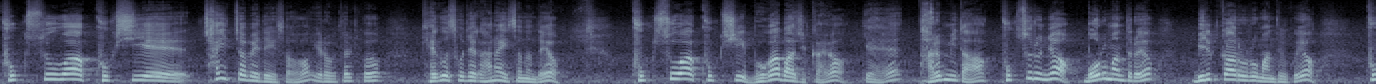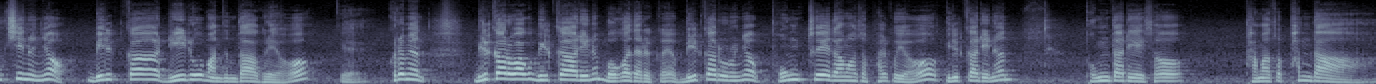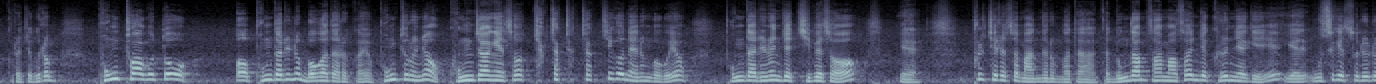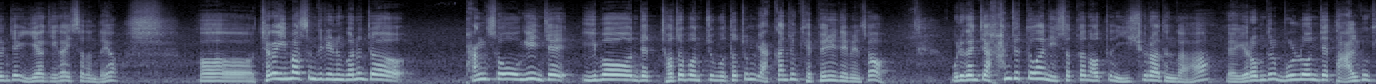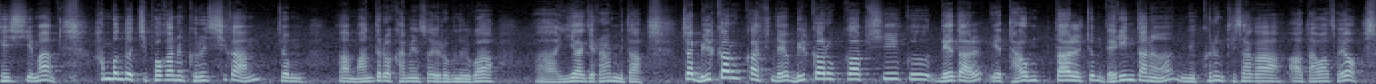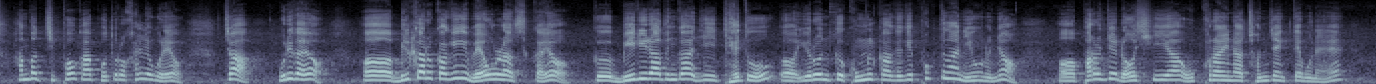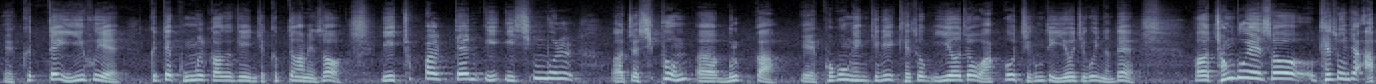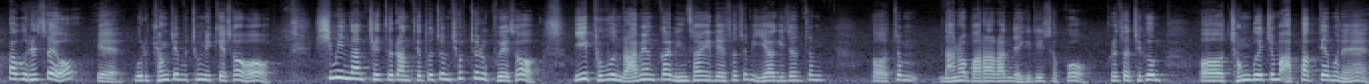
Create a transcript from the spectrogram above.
국수와 국시의 차이점에 대해서 여러분들 그 개그 소재가 하나 있었는데요. 국수와 국시 뭐가 맞을까요? 예, 다릅니다. 국수는요, 뭐로 만들어요? 밀가루로 만들고요. 국시는요, 밀가리로 만든다 그래요. 예, 그러면 밀가루하고 밀가리는 뭐가 다를까요? 밀가루는요, 봉투에 담아서 팔고요. 밀가리는 봉다리에서 담아서 판다. 그러죠. 그럼 봉투하고 또 어, 봉다리는 뭐가 다를까요? 봉투는요, 공장에서 착착착착 찍어내는 거고요. 봉다리는 이제 집에서, 예, 풀칠해서 만드는 거다. 그러니까 농담 삼아서 이제 그런 얘기, 예, 우스갯소리로 이제 이야기가 있었는데요. 어, 제가 이 말씀 드리는 거는 저, 방송이 이제 이번, 이제 저저번 주부터 좀 약간 좀 개편이 되면서 우리가 이제 한 주 동안 있었던 어떤 이슈라든가, 예, 여러분들 물론 이제 다 알고 계시지만 한 번 더 짚어가는 그런 시간 좀 아, 만들어 가면서 여러분들과 아, 이야기를 합니다. 자, 밀가루 값인데요. 밀가루 값이 그 내달, 예, 다음 달 좀 내린다는 그런 기사가 아, 나와서요. 한번 짚어가 보도록 하려고 그래요. 자, 우리가요, 어, 밀가루 가격이 왜 올랐을까요? 그 밀이라든가 이 대두, 어, 이런 그 곡물 가격이 폭등한 이유는요, 어, 바로 이제 러시아, 우크라이나 전쟁 때문에 예, 그때 이후에 그때 곡물 가격이 이제 급등하면서 이 촉발된 이, 이 식물 어, 저 식품 어, 물가 예, 고공행진이 계속 이어져 왔고 지금도 이어지고 있는데 어, 정부에서 계속 이제 압박을 했어요. 예, 우리 경제부총리께서 시민단체들한테도 좀 협조를 구해서 이 부분 라면값 인상에 대해서 좀 이야기 좀, 좀, 어, 좀 나눠봐라라는 얘기도 있었고 그래서 지금 어, 정부의 좀 압박 때문에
